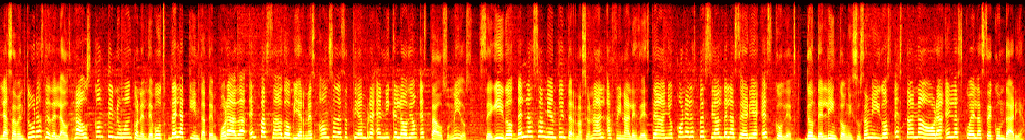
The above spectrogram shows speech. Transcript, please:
Las aventuras de The Loud House continúan con el debut de la quinta temporada el pasado viernes 11 de septiembre en Nickelodeon, Estados Unidos seguido del lanzamiento internacional a finales de este año con el especial de la serie Skullet, donde Lincoln y sus amigos están ahora en la escuela secundaria,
